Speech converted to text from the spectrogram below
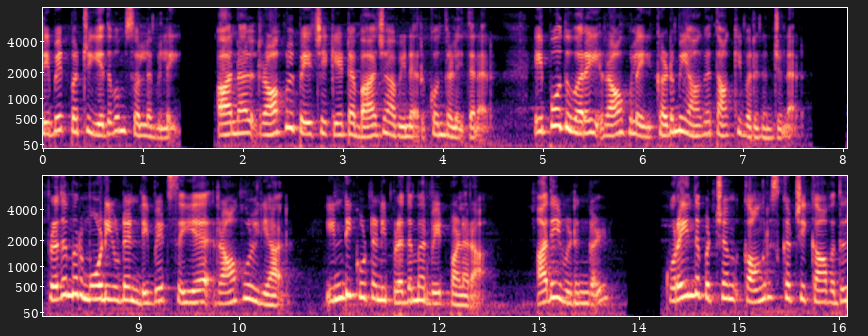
டிபேட் பற்றி எதுவும் சொல்லவில்லை ஆனால் ராகுல் பேச்சை கேட்ட பாஜகவினர் கொந்தளித்தனர் இப்போது வரை ராகுலை கடுமையாக தாக்கி வருகின்றனர் பிரதமர் மோடியுடன் டிபேட் செய்ய ராகுல் யார் இண்டி கூட்டணி பிரதமர் வேட்பாளரா அதை விடுங்கள் குறைந்தபட்சம் காங்கிரஸ் கட்சிக்காவது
